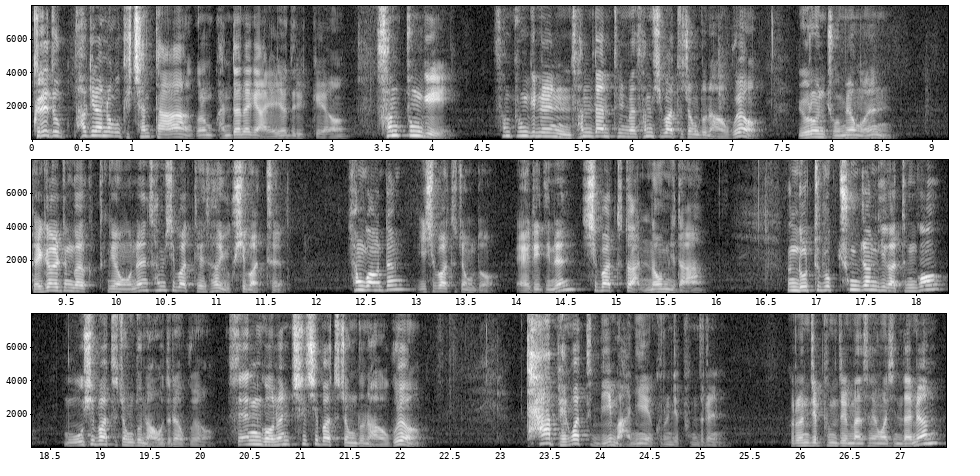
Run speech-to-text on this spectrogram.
그래도 확인하는 거 귀찮다. 그럼 간단하게 알려드릴게요. 선풍기. 선풍기는 3단 틀면 30W 정도 나오고요. 이런 조명은 백열등 같은 경우는 30W에서 60W. 형광등 20W 정도. LED는 10W도 안 나옵니다. 노트북 충전기 같은 거 50W 정도 나오더라고요. 센 거는 70W 정도 나오고요. 다 100W 미만이에요. 그런 제품들은. 그런 제품들만 사용하신다면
